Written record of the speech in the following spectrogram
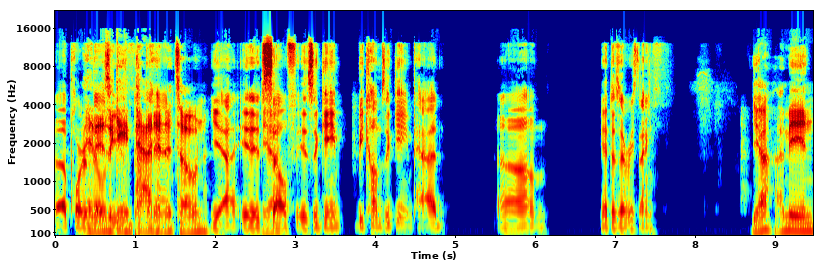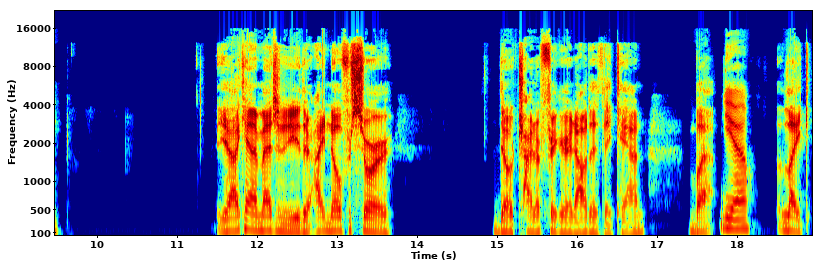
uh, It portability. is a with the gamepad in its own. Yeah, it itself is a game becomes a gamepad. Um, yeah, it does everything. Yeah, I mean, yeah, I can't imagine it either. I know for sure they'll try to figure it out if they can, but yeah, like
